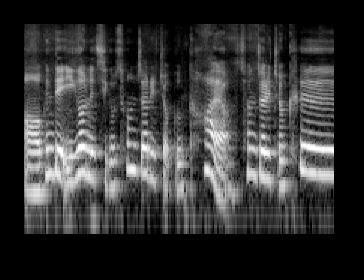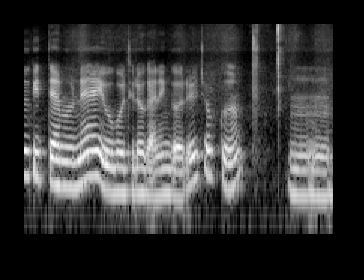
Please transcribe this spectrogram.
어 근데 이거는 지금 손절이 조금 커요. 손절이 좀 크기 때문에 요거 들어가는 거를 조금 음.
